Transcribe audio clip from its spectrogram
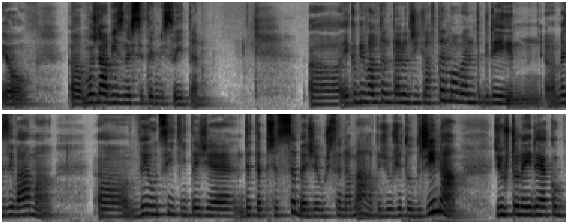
jo. E, možná víc, než si teď myslíte. E, jakoby vám ten tarot říká, v ten moment, kdy mezi váma vy ucítíte, že jdete přes sebe, že už se namáháte, že už je to dřina, že už to nejde jako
